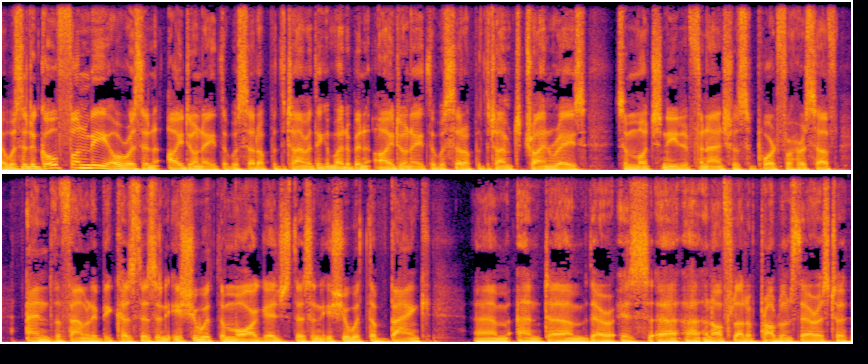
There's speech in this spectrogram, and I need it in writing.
uh, was it a GoFundMe or was it an iDonate that was set up at the time? I think it might have been iDonate that was set up at the time to try and raise some much needed financial support for herself and the family because there's an issue with the mortgage, there's an issue with the bank, um, and um, there is uh, an awful lot of problems there as to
